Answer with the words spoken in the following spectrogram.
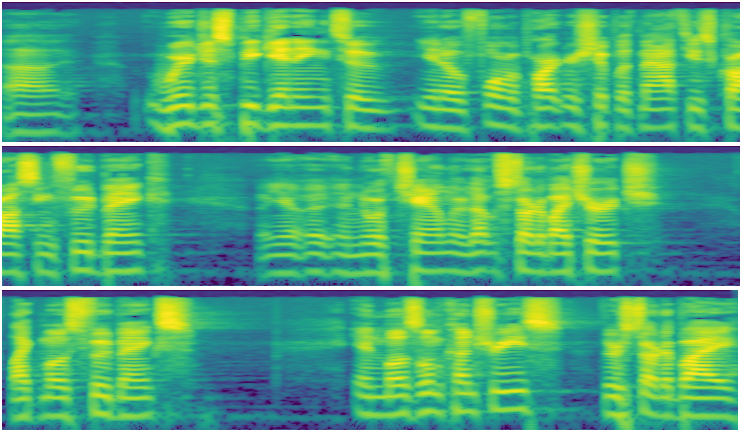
Uh, we're just beginning to, you know, form a partnership with Matthews Crossing Food Bank you know, in North Chandler. That was started by church, like most food banks. In Muslim countries, they're started by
